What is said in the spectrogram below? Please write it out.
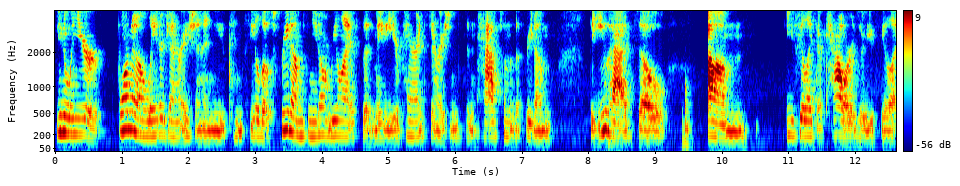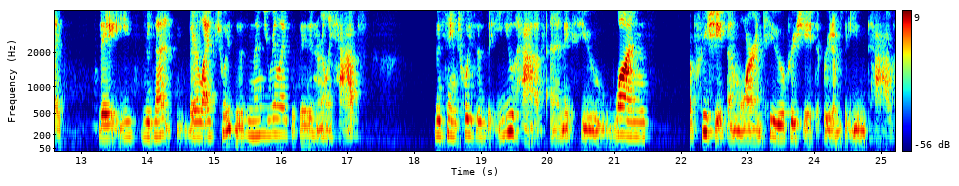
you know, when you're born in a later generation and you can feel those freedoms and you don't realize that maybe your parents' generations didn't have some of the freedoms that you had. So um, you feel like they're cowards or you feel like they you resent their life choices and then you realize that they didn't really have the same choices that you have and it makes you one appreciate them more and two appreciate the freedoms that you have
